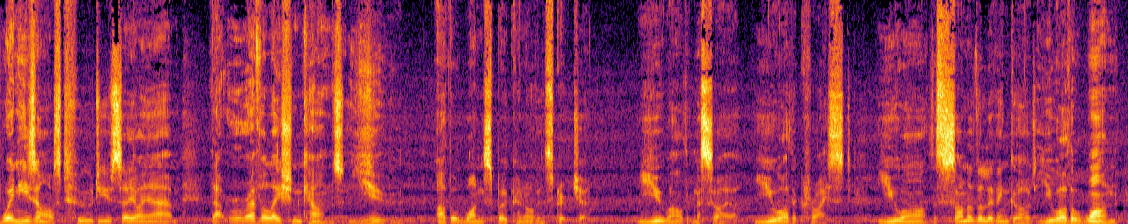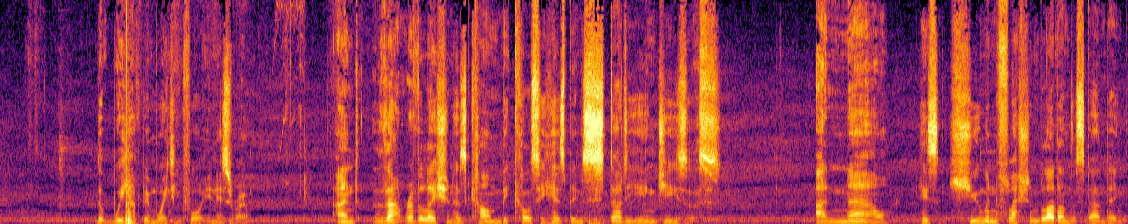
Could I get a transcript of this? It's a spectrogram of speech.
when he's asked, Who do you say I am? that revelation comes, You are the one spoken of in Scripture. You are the Messiah. You are the Christ. You are the Son of the living God. You are the one that we have been waiting for in Israel. And that revelation has come because he has been studying Jesus. And now his human flesh and blood understanding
